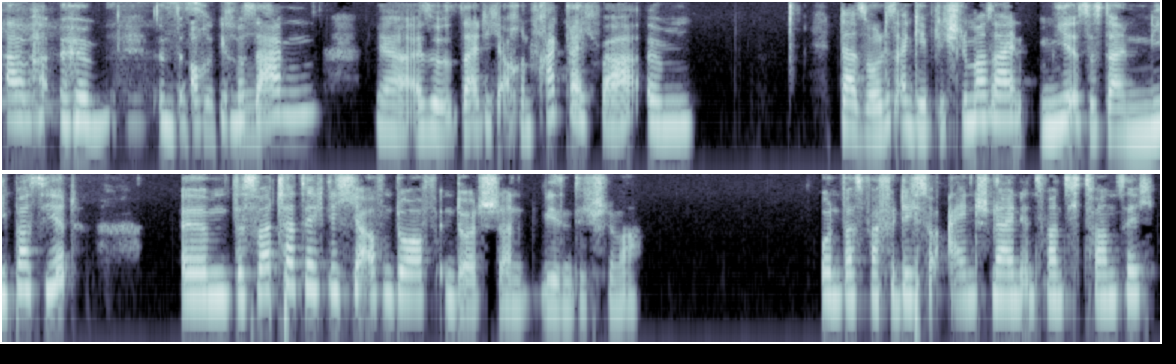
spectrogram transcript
Aber ähm, und auch, so ich muss sagen, ja, also seit ich auch in Frankreich war, ähm, da soll es angeblich schlimmer sein. Mir ist es da nie passiert. Ähm, das war tatsächlich hier auf dem Dorf in Deutschland wesentlich schlimmer. Und was war für dich so einschneidend in 2020?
